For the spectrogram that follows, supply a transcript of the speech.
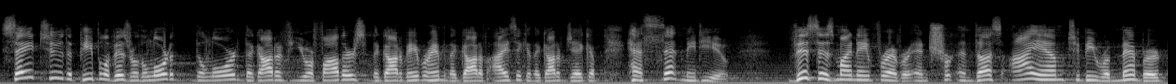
Say to the people of Israel, the Lord, the Lord, the God of your fathers, the God of Abraham, and the God of Isaac, and the God of Jacob, has sent me to you. This is my name forever, and, tr- and thus I am to be remembered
